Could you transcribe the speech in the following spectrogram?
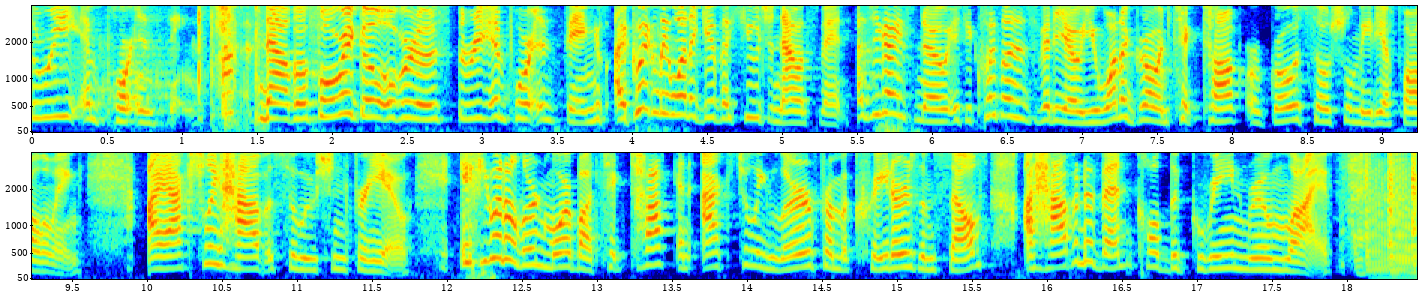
three important things. Now, before we go over those three important things, I quickly want to give a huge announcement. As you guys know, if you click on this video, you want to grow on TikTok or grow a social media following. I actually have a solution for you. If you want to learn more about TikTok and actually learn from creators themselves, I have an event called the Green Room Live.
